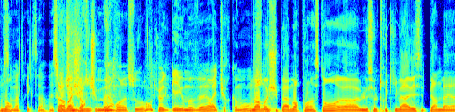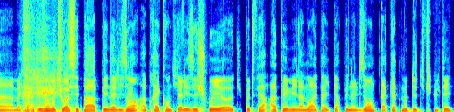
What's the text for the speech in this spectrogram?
euh, Non. sa Matrix ça? Est-ce que tu, moi, genre, tu meurs euh, souvent? Tu vois, game over et tu recommences Non, moi, je suis pas mort pour l'instant. Euh, le seul truc qui m'est arrivé, c'est de perdre ma, ma cargaison. mais tu vois, c'est pas pénalisant. Après, quand il y a les échoués, euh, tu peux te faire happer, mais la mort est pas hyper pénalisante. Tu as quatre modes de difficulté.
